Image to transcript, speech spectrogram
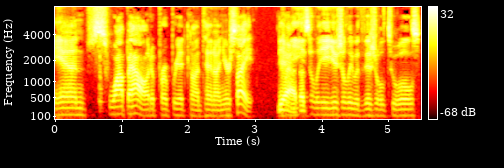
and swap out appropriate content on your site. Yeah, easily, usually with visual tools.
